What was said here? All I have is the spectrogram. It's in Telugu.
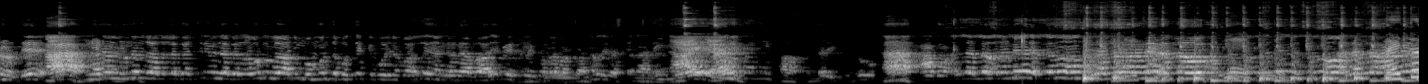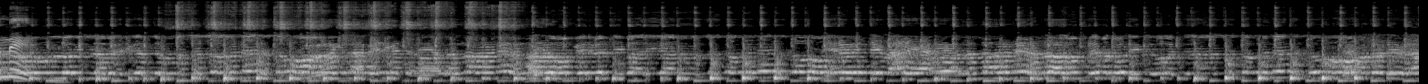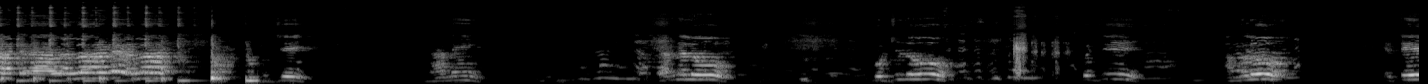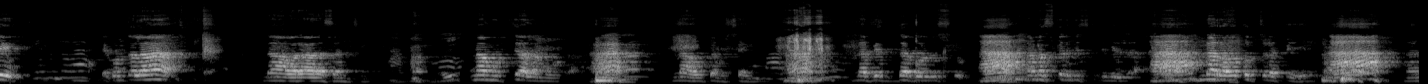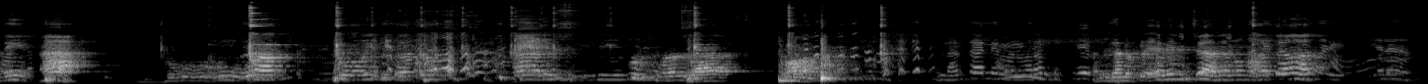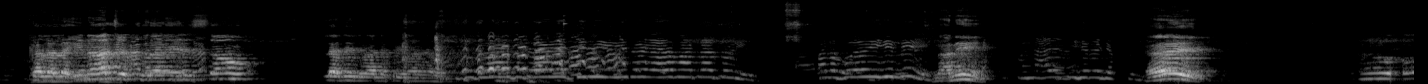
ఎన్నడు ఉంటే ఆ. నడువులు ఉన్నది రాళ్ళ కచ్చిరి మీద లౌడులో అది బొమ్మంత పనులు అంగ నా భార్య పెట్టుకుని అన్నది. ఆ పుండరీకుడు అవుతుంది నాని కన్నెలు గుజ్జులు గుజ్జి అమ్మలు. చిట్టి. శకుంతల. నా వరాల సంచి. నా ముత్యాల మూట. నా ఉటం శైలి నా పెద్ద గొలుసు. నమస్కారం బిస్కెట్ బిల్ల నా రవకొచ్చుల పేరు. నని. గువ్వా గోయిందతో నన్ను ప్రేమించాను మాట కలలైనా చెప్పులని ఇస్తాం లేదు ఇవన్నీ నాని ఏయ్ ఓ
